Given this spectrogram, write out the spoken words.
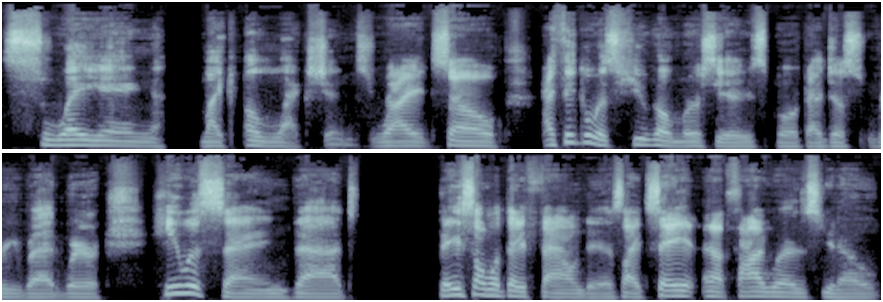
swaying like elections, right? So I think it was Hugo Mercier's book I just reread where he was saying that based on what they found is like say if I was, you know,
